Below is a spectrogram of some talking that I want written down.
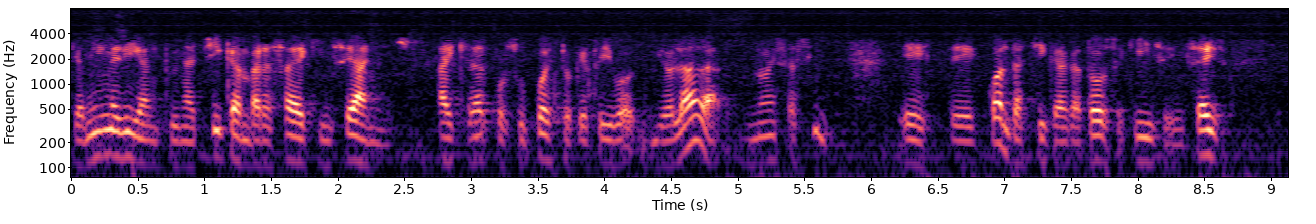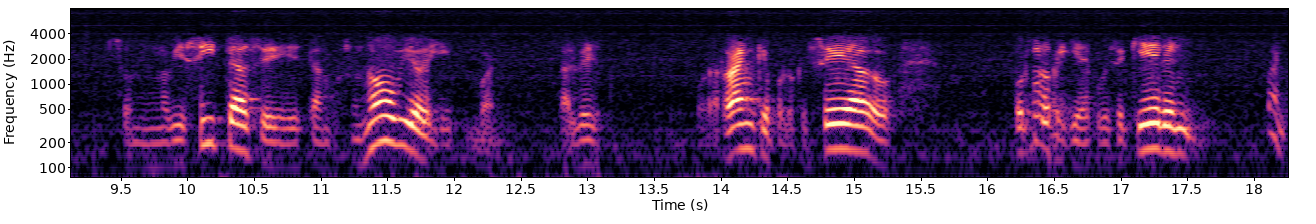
que a mí me digan que una chica embarazada de 15 años hay que dar por supuesto que fue violada, no es así. Este, ¿Cuántas chicas, 14, 15, 16, son noviecitas, eh, están con sus novios y, bueno, tal vez por arranque, por lo que sea, o por todo lo que quieran, porque se quieren, bueno,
